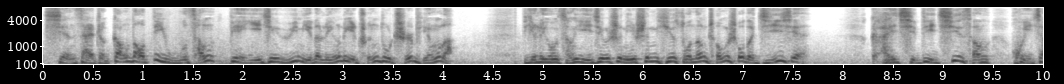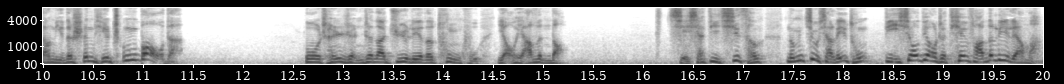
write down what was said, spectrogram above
现在这刚到第五层，便已经与你的灵力纯度持平了。第六层已经是你身体所能承受的极限，开启第七层会将你的身体撑爆的。洛尘忍着那剧烈的痛苦，咬牙问道：“解下第七层，能救下雷同，抵消掉这天罚的力量吗？”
